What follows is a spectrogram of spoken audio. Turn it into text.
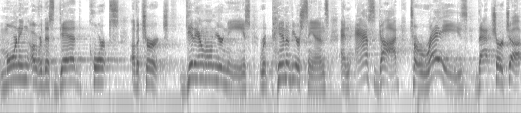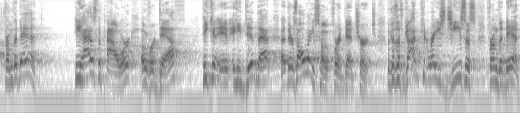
mourning over this dead corpse of a church. Get down on your knees, repent of your sins, and ask God to raise that church up from the dead. He has the power over death he, can, he did that. Uh, there's always hope for a dead church. Because if God could raise Jesus from the dead,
